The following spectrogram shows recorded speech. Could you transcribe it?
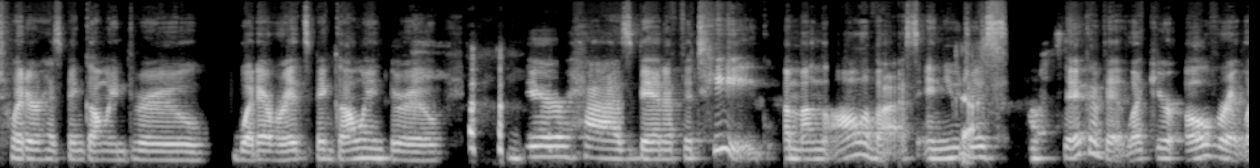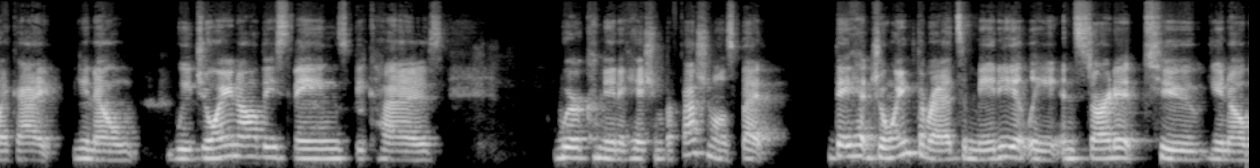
Twitter has been going through whatever it's been going through, there has been a fatigue among all of us. And you yes. just are sick of it. Like you're over it. Like I, you know, we join all these things because we're communication professionals, but they had joined threads immediately and started to, you know,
